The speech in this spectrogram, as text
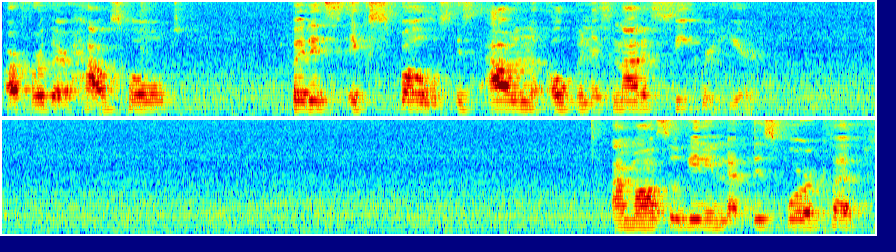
or for their household, but it's exposed, it's out in the open, it's not a secret here. I'm also getting that this Four of Cups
